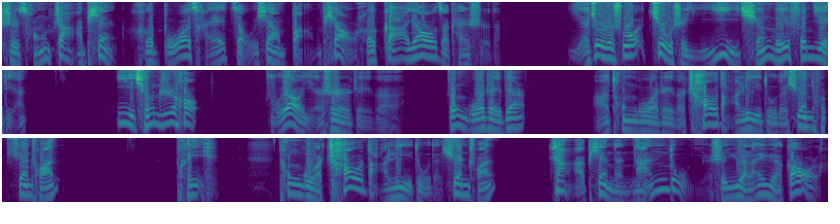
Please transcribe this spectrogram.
是从诈骗和博彩走向绑票和嘎腰子开始的，也就是说，就是以疫情为分界点。疫情之后，主要也是这个中国这边啊，通过这个超大力度的宣传宣传，呸，通过超大力度的宣传，诈骗的难度也是越来越高了。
